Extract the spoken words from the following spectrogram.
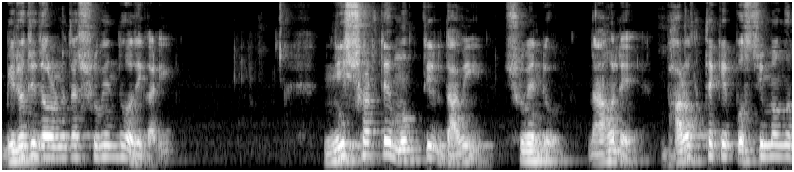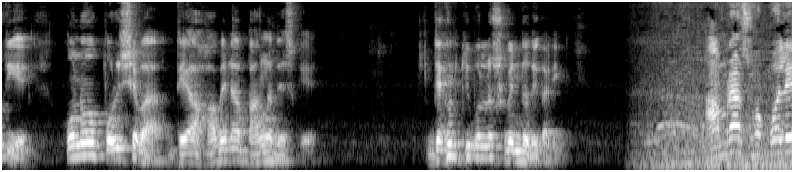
বিরোধী দলনেতা শুভেন্দু অধিকারী। নিঃশর্তে মুক্তির দাবি শুভেন্দুর। না হলে ভারত থেকে পশ্চিমবঙ্গ দিয়ে কোনো পরিষেবা দেয়া হবে না বাংলাদেশকে। দেখুন কি বলল শুভেন্দু অধিকারী। আমরা সকলে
